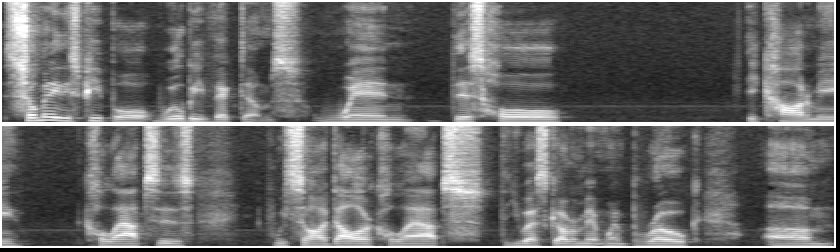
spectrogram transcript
so many of these people will be victims when this whole economy collapses. We saw a dollar collapse, the US government went broke. Um,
